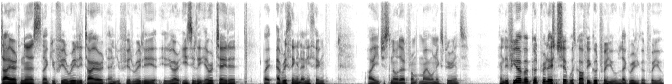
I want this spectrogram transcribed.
tiredness, like you feel really tired and you feel really, you are easily irritated by everything and anything. I just know that from my own experience. And if you have a good relationship with coffee, good for you, like really good for you.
